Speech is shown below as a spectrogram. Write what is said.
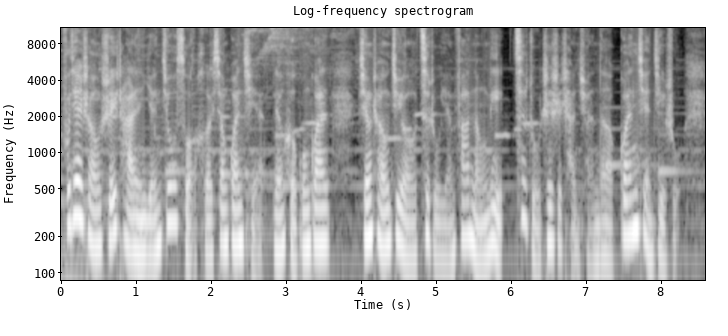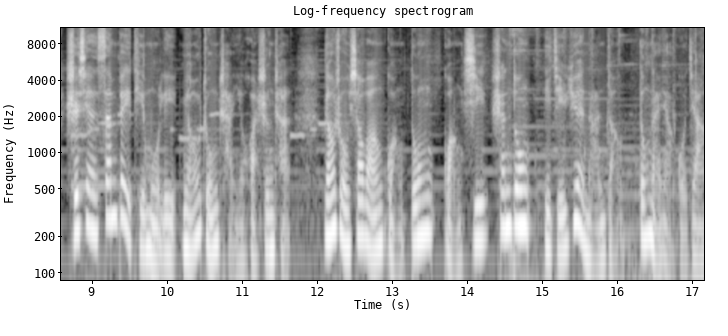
福建省水产研究所和相关企业联合攻关，形成具有自主研发能力、自主知识产权的关键技术，实现三倍体牡蛎苗种产业化生产，苗种销往广东、广西、山东以及越南等东南亚国家。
